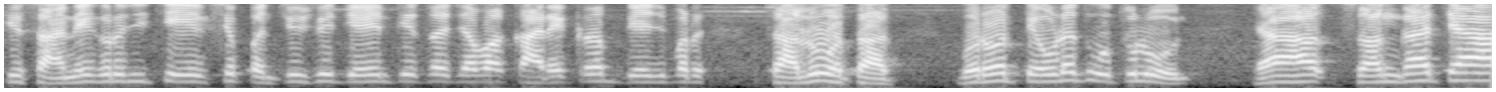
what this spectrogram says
की साने गुरुजींची एकशे पंचवीसवी जयंतीचा जेव्हा कार्यक्रम देशभर चालू होतात बरोबर तेवढंच उचलून ह्या संघाच्या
